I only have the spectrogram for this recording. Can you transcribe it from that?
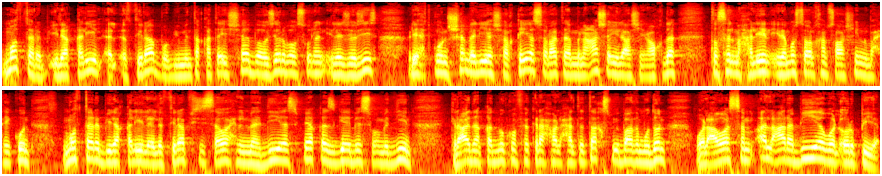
مضطرب إلى قليل الاضطراب. وبمنطقتي الشابه وجربه وصولا إلى جرزيس ريح تكون شمالية شرقية سرعتها من 10 إلى 20 عقدة تصل محليا إلى مستوى مستوى ال 25 البحر يكون مضطرب إلى قليل الاضطراب في السواحل المهدية صفاقس جابس ومدين. كالعادة نقدم لكم فكرة حول حالة الطقس ببعض المدن والعواصم العربية والأوروبية.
